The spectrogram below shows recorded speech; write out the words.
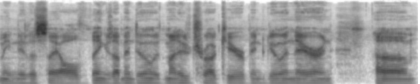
I mean, let's say all the things I've been doing with my new truck here, I've been doing there, and um,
